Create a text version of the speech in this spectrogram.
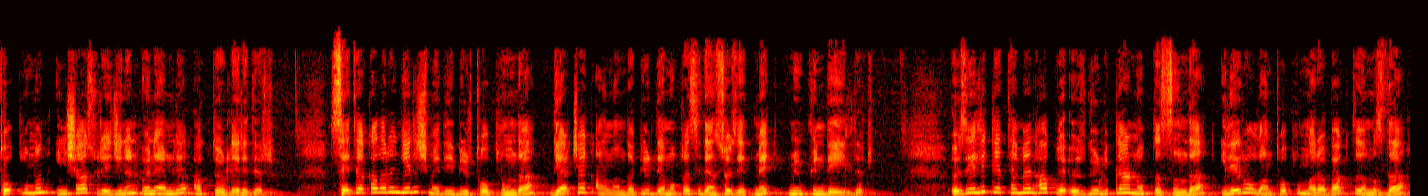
toplumun inşa sürecinin önemli aktörleridir. STK'ların gelişmediği bir toplumda gerçek anlamda bir demokrasiden söz etmek mümkün değildir. Özellikle temel hak ve özgürlükler noktasında ileri olan toplumlara baktığımızda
